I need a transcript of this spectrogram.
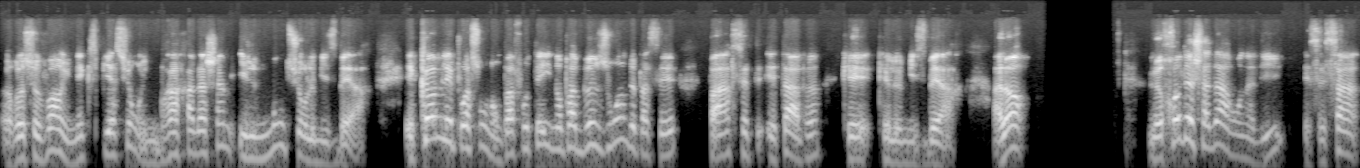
recevoir une expiation, une bracha d'Hachem, ils montent sur le misbéar. Et comme les poissons n'ont pas fauté, ils n'ont pas besoin de passer par cette étape qu'est le misbéar. Alors, le Chodesh Hadar, on a dit, et c'est ça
